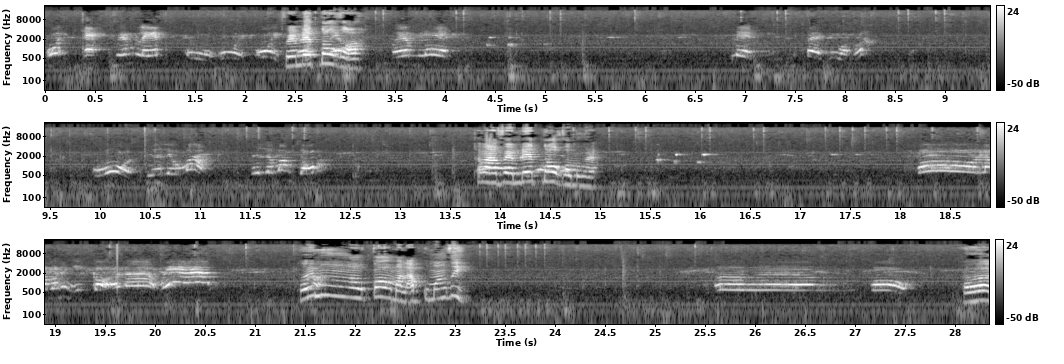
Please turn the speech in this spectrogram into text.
โอ๊ยแอกเฟรมเล็กโอ้ยโอ้ยโอ้ยเฟรมเรทตกเหรอ เฟรมเล็กเล็กแปดบวกวะโอ้เดินเร็วมากเดินเร็วมากจ๊อก ถ้ามาเฟรมเรทตกกว่ามึงอะโอ้เรามาถึงอีกเกาะแล้วนะแม่เฮ้ยมึงเอากล้องมารับกูมั้งสิ เออโอ้เออ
